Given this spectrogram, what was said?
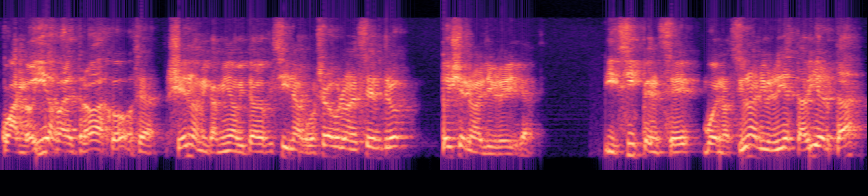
cuando iba para el trabajo, o sea, yendo a mi camino habitual de la oficina, como yo laburo en el centro, estoy lleno de librerías. Y sí pensé, bueno, si una librería está abierta,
